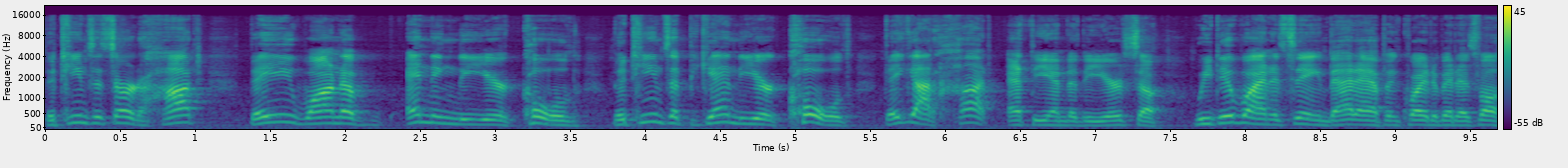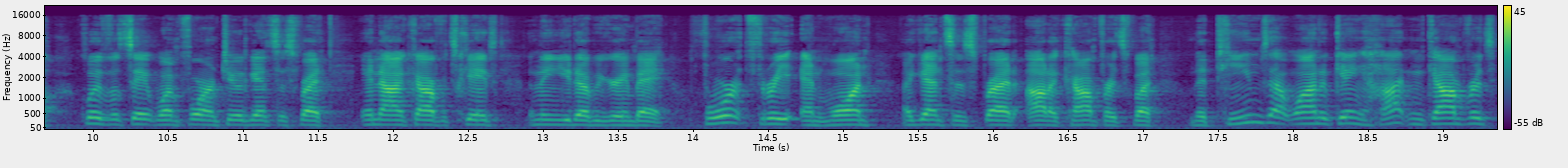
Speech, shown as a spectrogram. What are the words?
The teams that started hot they wound up ending the year cold. The teams that began the year cold, they got hot at the end of the year. So we did wind up seeing that happen quite a bit as well. Cleveland State won 4 and 2 against the spread in non conference games, and then UW Green Bay 4 3 and 1 against the spread out of conference. But the teams that wound up getting hot in conference,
